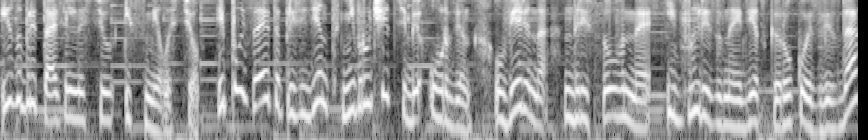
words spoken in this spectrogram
изобретательностью и смелостью. И пусть за это президент не вручит тебе орден, уверенно нарисованная и вырезанная детской рукой звезда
